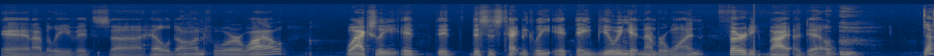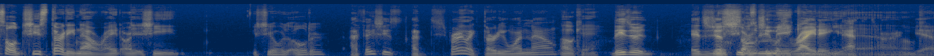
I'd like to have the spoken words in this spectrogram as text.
and I believe it's uh, held on for a while. Well, actually, it, it this is technically it debuting at number one, 30 by Adele. That's old. She's thirty now, right? Or is she? Is she over older? I think she's uh, she's probably like 31 now. Okay. These are It's just songs she was making- writing at the yeah, time. okay. Yeah.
